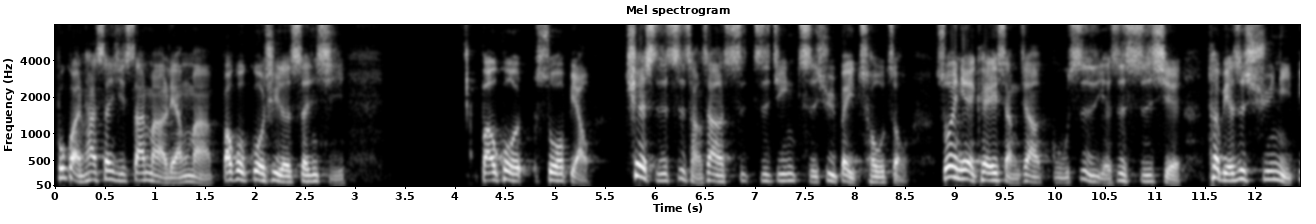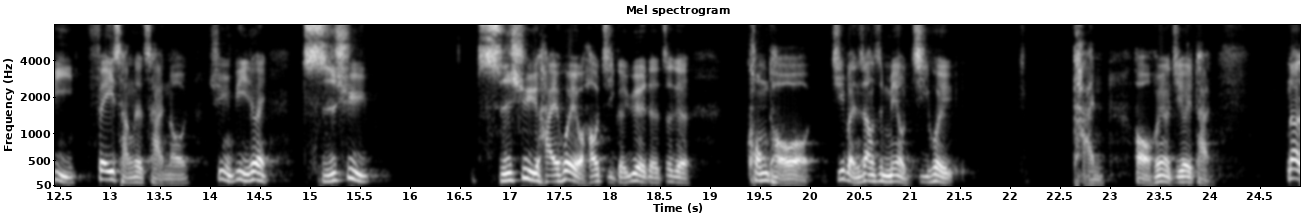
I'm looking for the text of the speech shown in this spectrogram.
不管它升息三码两码，包括过去的升息，包括缩表。确实，市场上是资金持续被抽走，所以你也可以想象，股市也是失血，特别是虚拟币非常的惨哦。虚拟币会持续持续还会有好几个月的这个空头哦，基本上是没有机会谈哦，没有机会谈。那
